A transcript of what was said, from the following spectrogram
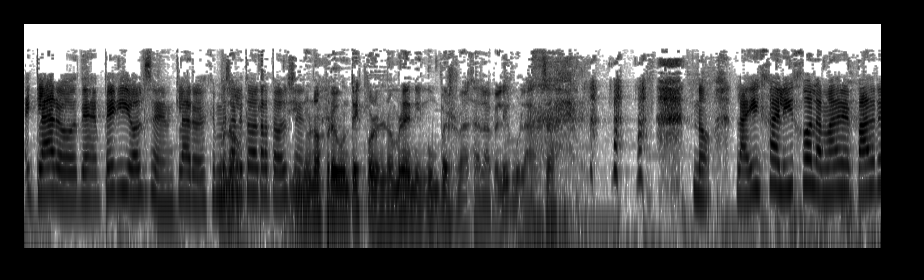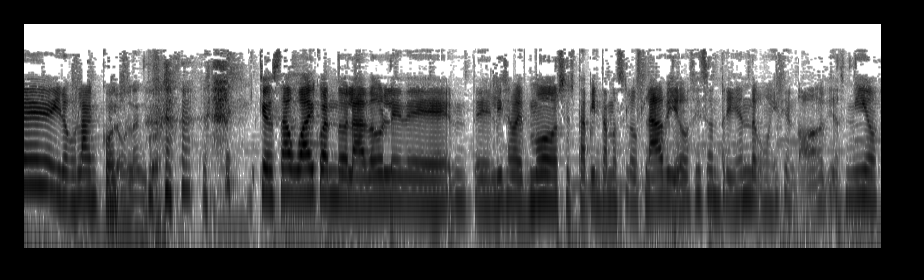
Eh, Claro, de Peggy Olsen, claro, es que me Bueno, sale todo el rato Y Olsen. no nos preguntéis por el nombre de ningún personaje de la película. O sea, No, la hija, el hijo, la madre, el padre y los blancos. y los blancos. Que está guay cuando la doble de, de Elizabeth Moss está pintándose los labios y sonriendo, como diciendo, oh Dios mío,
